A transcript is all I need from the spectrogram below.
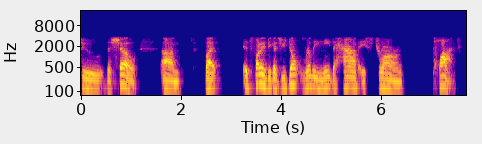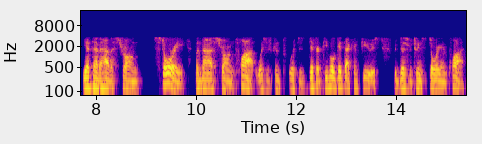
to the show. Um, but it's funny because you don't really need to have a strong plot. You have to have, have a strong story, but not a strong plot, which is which is different. People get that confused, but just between story and plot.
